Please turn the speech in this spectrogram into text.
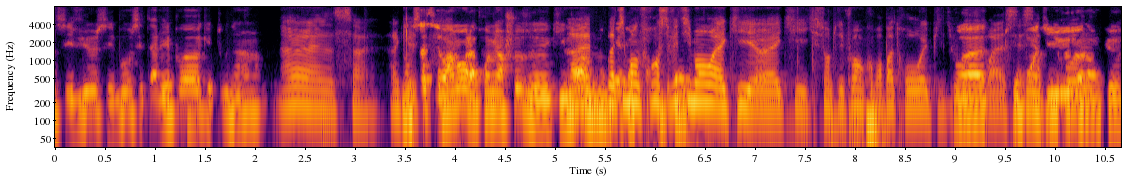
c'est vieux, c'est beau, c'est à l'époque et tout. Ouais, ça, Donc ça, c'est vraiment la première chose euh, qui moi. bâtiment de France, effectivement, qui, euh, qui, qui, sont des fois, on comprend pas trop. Et puis, ouais, c'est pointilleux, alors que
